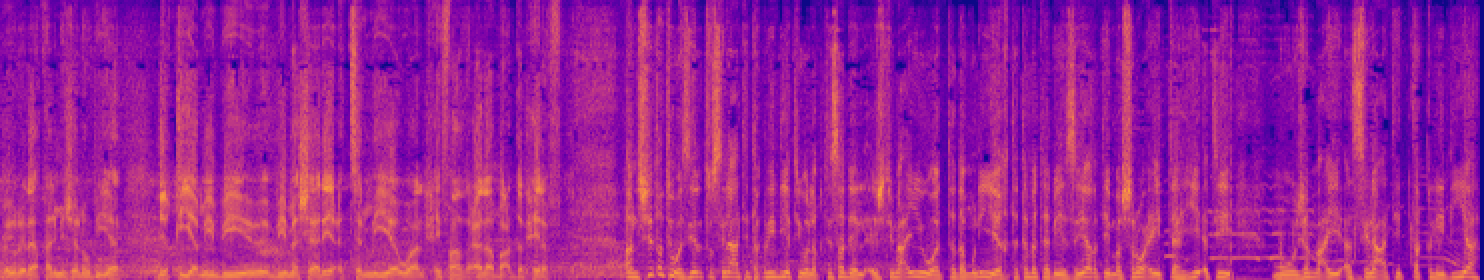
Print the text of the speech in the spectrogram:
العيون إلى الاقاليم الجنوبيه للقيام بمشاريع التنمية والحفاظ على بعض الحرف أنشطة وزيرة الصناعة التقليدية والاقتصاد الاجتماعي والتضامنية اختتمت بزيارة مشروع تهيئة مجمع الصناعة التقليدية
